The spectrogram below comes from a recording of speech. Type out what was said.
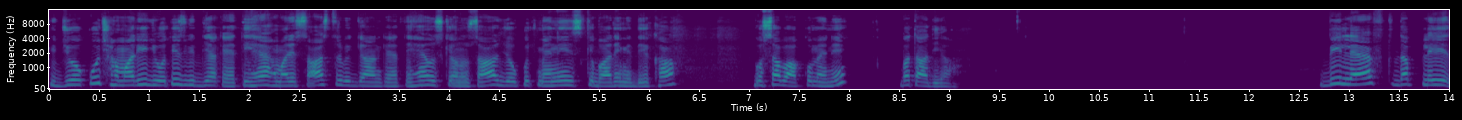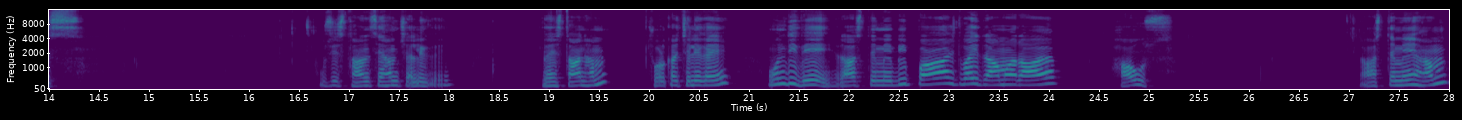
कि जो कुछ हमारी ज्योतिष विद्या कहती है, हमारे शास्त्र विज्ञान कहते हैं, उसके अनुसार जो कुछ मैंने इसके बारे में देखा, वो सब आपको मैंने बता दिया। बी लेफ़्ट द प्लेस उस स्थान से हम चले गए। वह स्थान हम छोड़कर चले गए। उन दी। वे रास्ते में भी pass by Rama Rai house. रास्ते में हम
